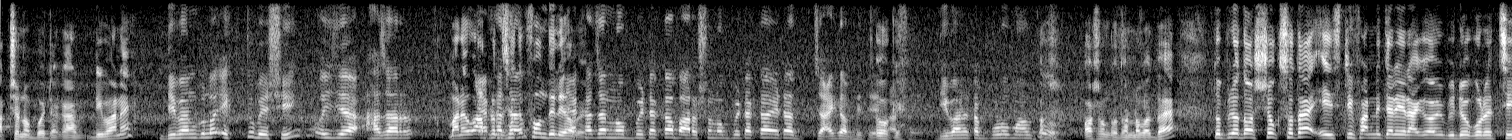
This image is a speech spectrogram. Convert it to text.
আটশো নব্বই টাকা। আর ডিভানে? ডিভানগুলো একটু বেশি ওই যে হাজার মানে আপনাদের সাথে ফোন দিলেই হবে। এক হাজার নব্বই টাকা বারোশো নব্বই টাকা এটা জায়গা ভেদে. আসে। ডিমান্ড একটা বড় মাল তো। অসংখ্য ধন্যবাদ ভাইয়া। তো প্রিয় দর্শক শ্রোতা এইচটি ফার্নিচার এর আগেও আমি ভিডিও করেছি।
